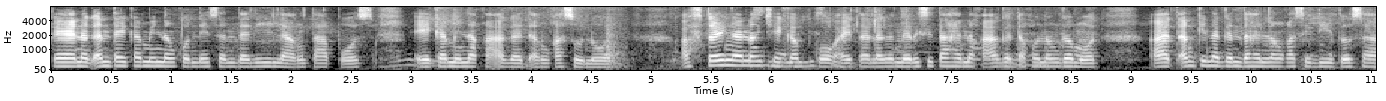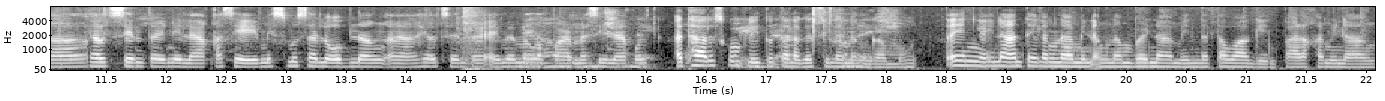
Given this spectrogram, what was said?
Kaya nagantay kami ng kundi sandali lang tapos eh kami na kaagad ang kasunod. After nga ng check-up ko ay talagang niresitahan na kaagad ako ng gamot. At ang kinagandahan lang kasi dito sa health center nila kasi mismo sa loob ng ah, health center ay may mga pharmacy na kung- at halos kumpleto talaga sila ng gamot. Ayan nga, inaantay lang namin ang number namin na tawagin para kami nang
